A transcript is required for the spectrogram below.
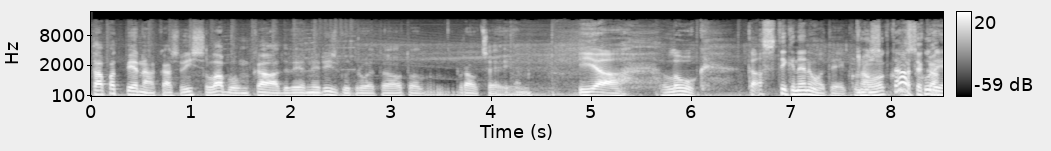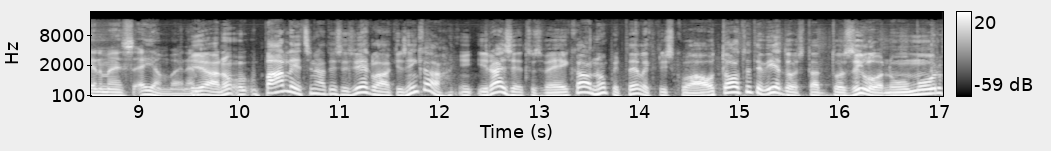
tāpat pienākās visi labumi, kāda vien ir izgudrota autobraucējiem. Jā, lūk. Kas tik nenotiek? Un Nu, uz, tā, uz tā kā- mēs ejam? Jā, nu, pārliecināties visvieglāk kā, ir aiziet uz veikalu, nopirkt elektrisko auto, tad iedos tādu to zilo numuru,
